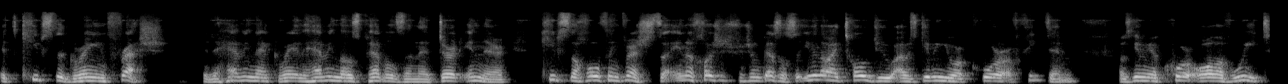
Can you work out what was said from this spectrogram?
it keeps the grain fresh having that grain, having those pebbles and that dirt in there keeps the whole thing fresh. So So even though I told you I was giving you a core of chitin, I was giving you a core all of wheat,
